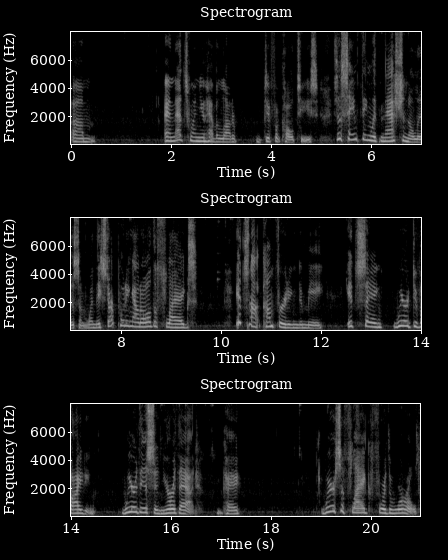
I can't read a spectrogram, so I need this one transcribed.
Um, and that's when you have a lot of difficulties. It's the same thing with nationalism. When they start putting out all the flags, it's not comforting to me. It's saying, we're dividing. We're this and you're that. Okay? Where's a flag for the world?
